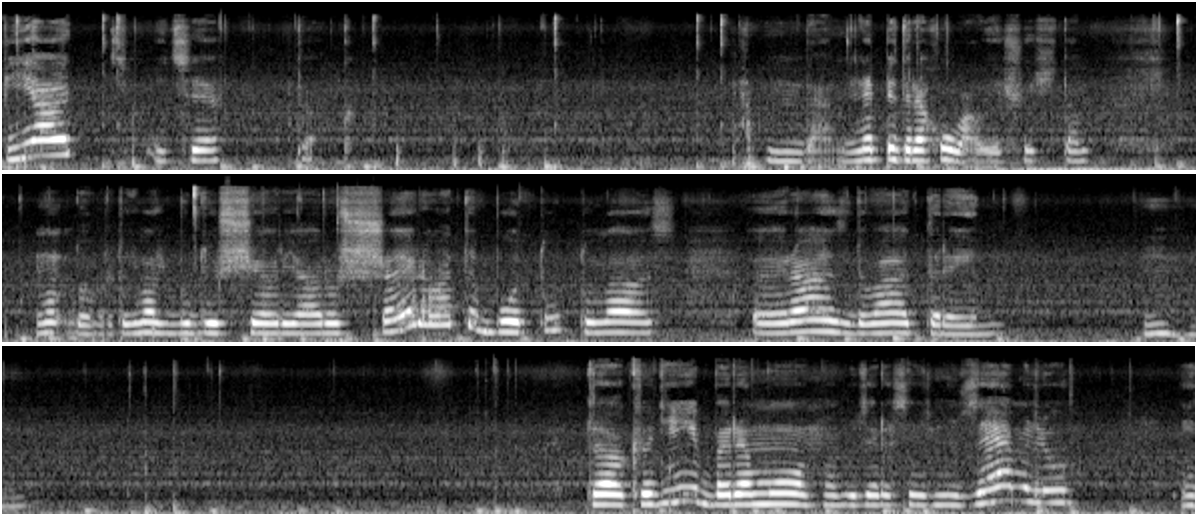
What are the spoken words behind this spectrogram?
п'ять. І це так. Да, не підрахував я щось там. Ну, добре, тоді, мабуть, буду ще я розширювати, бо тут у нас е, раз, два, три. Угу. Так, тоді беремо, мабуть, зараз візьму землю і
